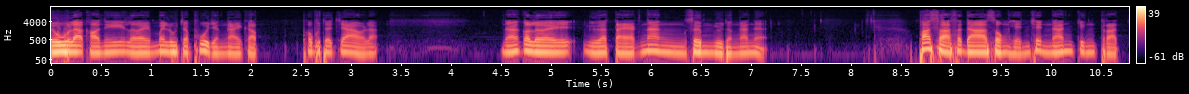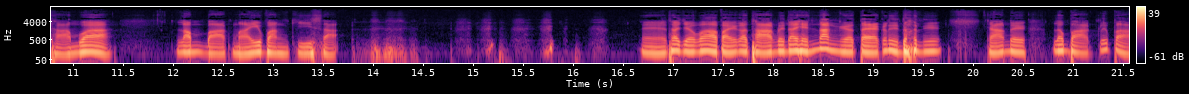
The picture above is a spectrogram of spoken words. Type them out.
รู้แล้วคราวนี้เลย ไม่รู้จะพูดยังไงกับพระพุทธเจ้าแล้วนะก็เลยเหงื่อแตกนั่งซึมอยู่ตรงนั้นเนี่ย พระศาสดาทรงเห็นเช่นนั้นจึงตรัสถามว่าลำบากไหมวังกีสะถ้าจะว่าไปก็ถามเลยนะเห็นนั่งเหงื่อแตกกันเลยตอนนี้ ถามเลยลำบากหรือเปล่า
